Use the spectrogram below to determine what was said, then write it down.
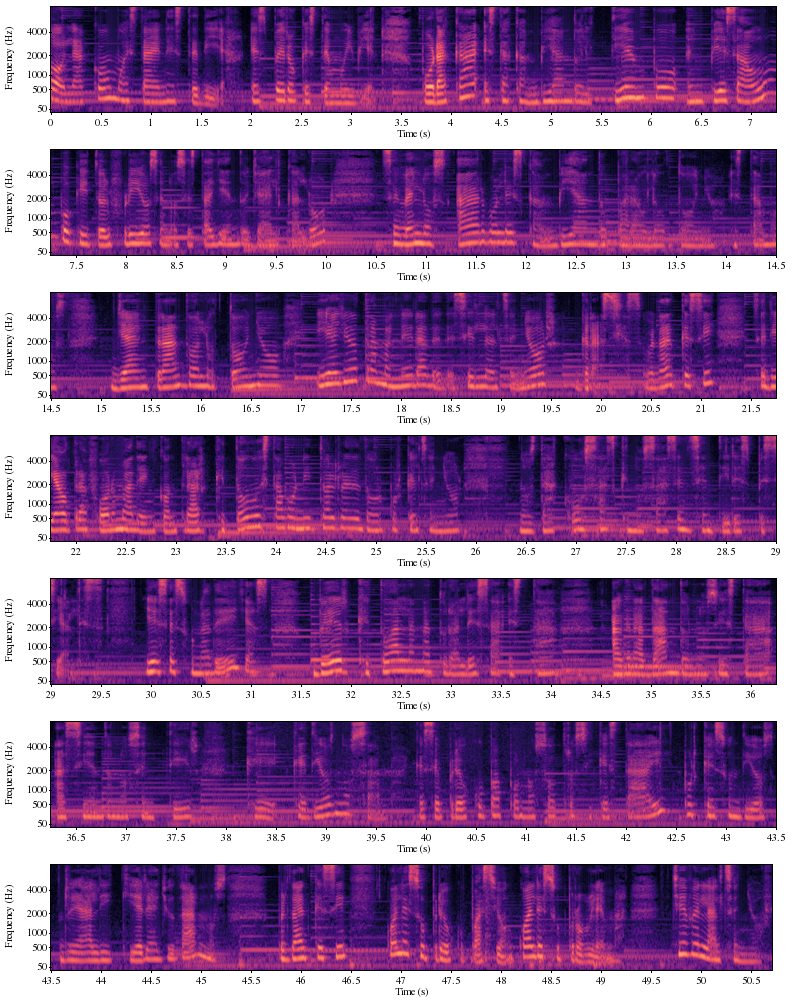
Hola, ¿cómo está en este día? Espero que esté muy bien. Por acá está cambiando el tiempo, empieza un poquito el frío, se nos está yendo ya el calor, se ven los árboles cambiando para el otoño. Estamos ya entrando al otoño y hay otra manera de decirle al Señor gracias, ¿verdad que sí? Sería otra forma de encontrar que todo está bonito alrededor porque el Señor nos da cosas que nos hacen sentir especiales. Y esa es una de ellas, ver que toda la naturaleza está agradándonos y está haciéndonos sentir que, que Dios nos ama, que se preocupa por nosotros y que está ahí porque es un Dios real y quiere ayudarnos. ¿Verdad que sí? ¿Cuál es su preocupación? ¿Cuál es su problema? Llévela al Señor.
